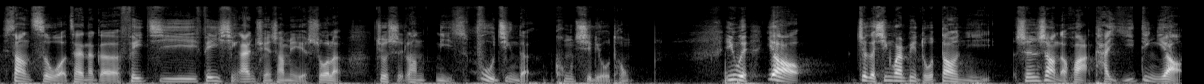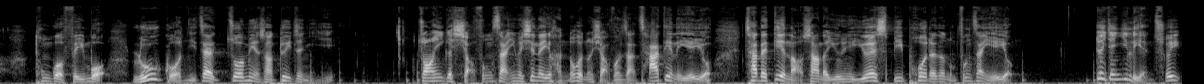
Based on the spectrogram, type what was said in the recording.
上次我在那个飞机飞行安全上面也说了，就是让你附近的空气流通，因为要这个新冠病毒到你身上的话，它一定要通过飞沫。如果你在桌面上对着你装一个小风扇，因为现在有很多很多小风扇，插电的也有，插在电脑上的用 USB 坡的那种风扇也有，对着你脸吹，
